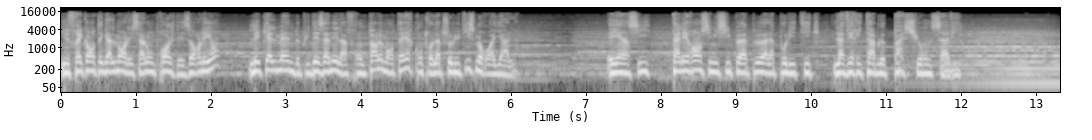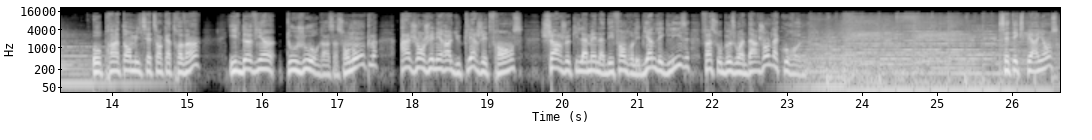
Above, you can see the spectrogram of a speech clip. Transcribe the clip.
Il fréquente également les salons proches des Orléans, lesquels mènent depuis des années la fronde parlementaire contre l'absolutisme royal. Et ainsi, Talleyrand s'initie peu à peu à la politique, la véritable passion de sa vie. Au printemps 1780, il devient, toujours grâce à son oncle, agent général du clergé de France, charge qui l'amène à défendre les biens de l'Église face aux besoins d'argent de la couronne. Cette expérience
